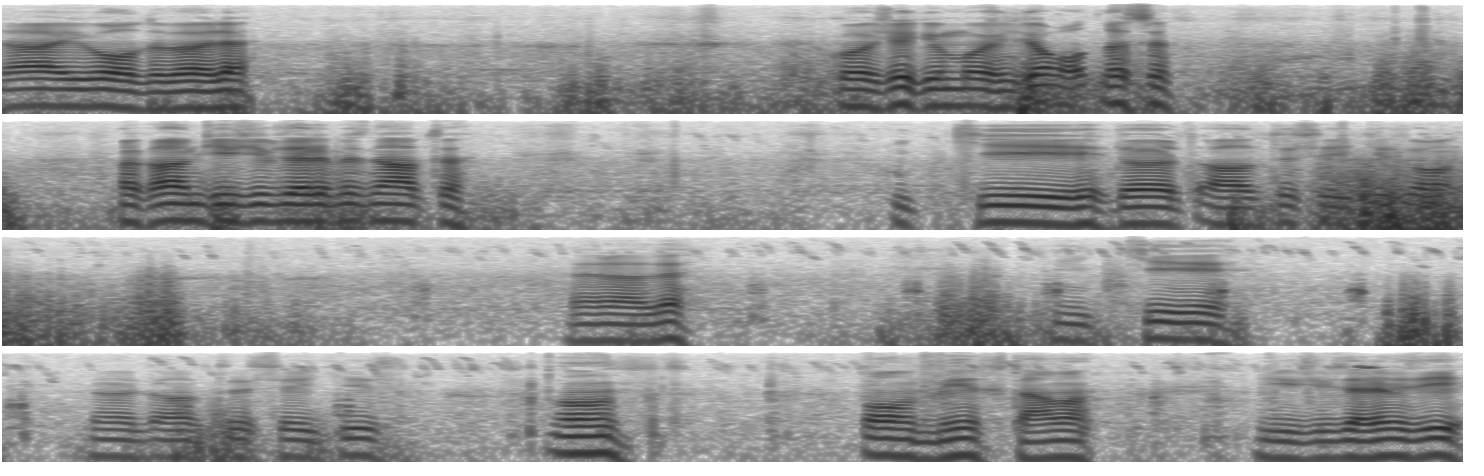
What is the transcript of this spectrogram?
Daha iyi oldu böyle. Koca gün boyunca otlasın. Bakalım civcivlerimiz ne yaptı? 2, 4, 6, 8, 10. Herhalde 2 4 6 8 10 11 tamam. Civcivlerimiz iyi.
